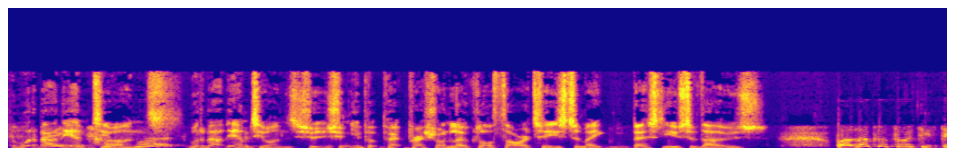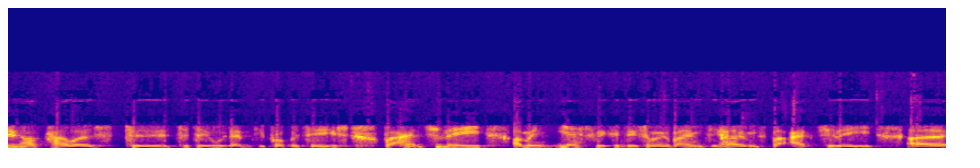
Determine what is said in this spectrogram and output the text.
But what about the empty ones? work. What about the empty ones? Should, shouldn't you put pressure on local authorities to make best use of those? Well, local authorities do have powers to, to deal with empty properties, but actually, I mean, yes, we can do something about empty homes, but actually, uh,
